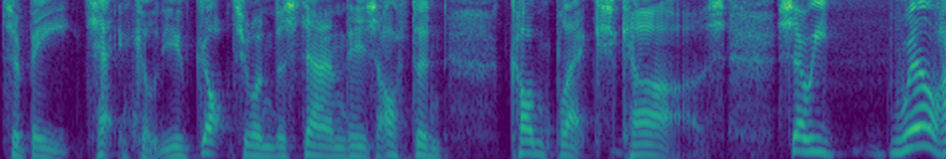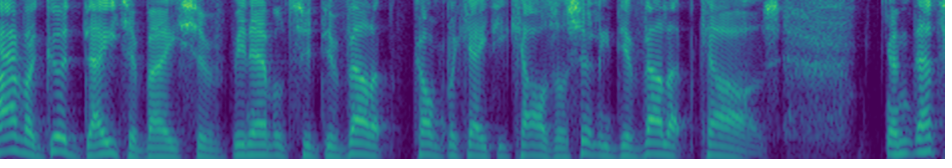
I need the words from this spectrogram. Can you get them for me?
to be technical. You've got to understand his often complex cars. So he will have a good database of being able to develop complicated cars, or certainly develop cars. And that's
